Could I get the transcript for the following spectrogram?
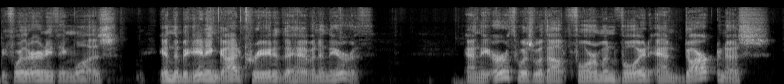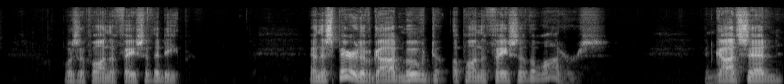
before there anything was, in the beginning, God created the heaven and the earth. And the earth was without form and void, and darkness was upon the face of the deep. And the Spirit of God moved upon the face of the waters. And God said,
